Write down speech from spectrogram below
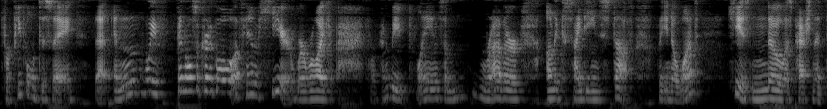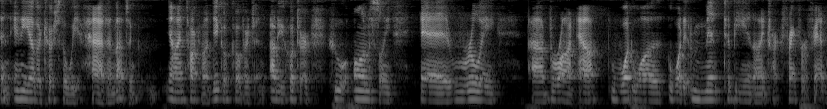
For people to say that, and we've been also critical of him here, where we're like, we're going to be playing some rather unexciting stuff. But you know what? He is no less passionate than any other coach that we have had, and that's you know, I'm talking about Niko Kovac and Adi Hutter, who honestly uh, really uh, brought out what was what it meant to be an Eintracht Frankfurt fan.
